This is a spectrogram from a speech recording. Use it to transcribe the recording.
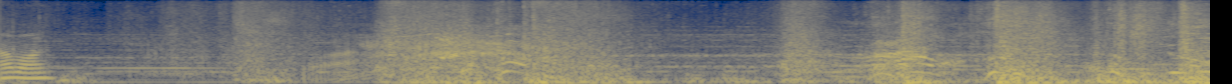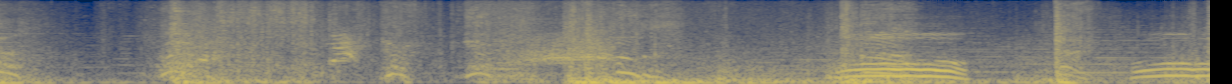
Come on. اوه اوه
